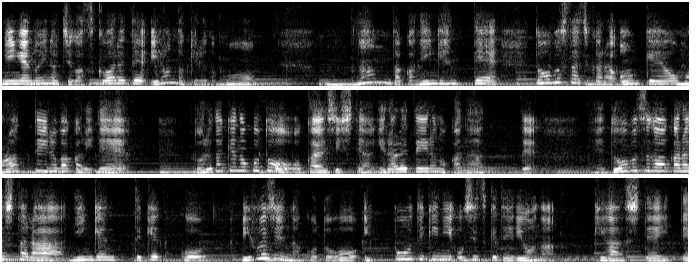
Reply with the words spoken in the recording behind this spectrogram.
人間の命が救われているんだけれども、なんだか人間って動物たちから恩恵をもらっているばかりでどれだけのことをお返ししてあげられているのかなって。動物側からしたら人間って結構理不尽なことを一方的に押し付けているような気がしていて、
